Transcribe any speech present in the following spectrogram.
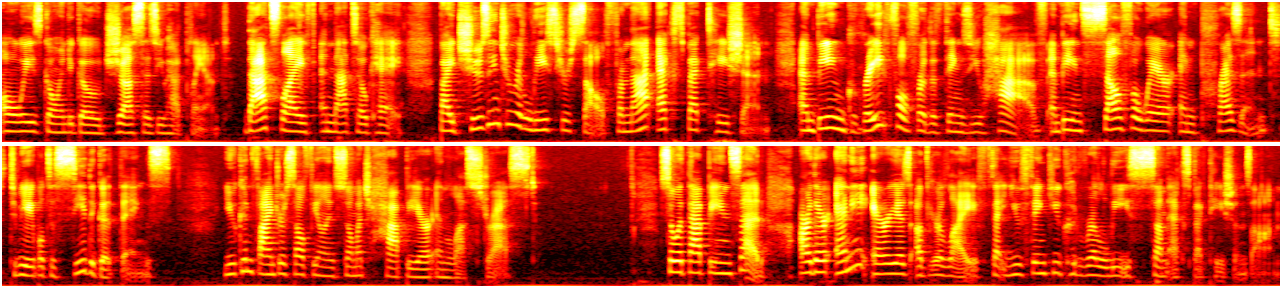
always going to go just as you had planned. That's life and that's okay. By choosing to release yourself from that expectation and being grateful for the things you have and being self aware and present to be able to see the good things, you can find yourself feeling so much happier and less stressed. So, with that being said, are there any areas of your life that you think you could release some expectations on?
